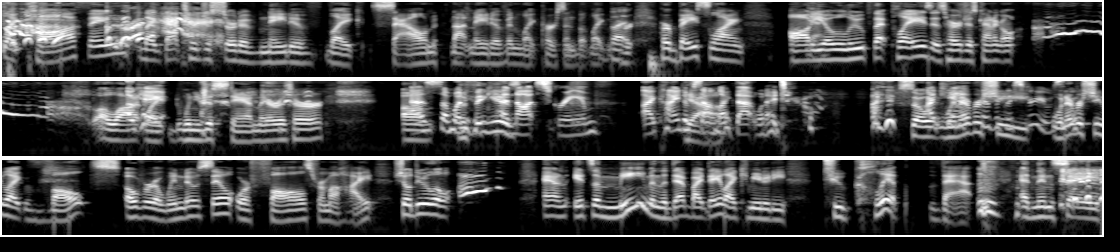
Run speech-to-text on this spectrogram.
like caw thing. Like that's her just sort of native like sound, not native in like person, but like But- her her baseline audio loop that plays is her just kind of going a lot. Okay. Like when you just stand there as her. Um, As someone who thing is- cannot scream, I kind of Yeah. sound like that when I do. So I whenever she scream, so- whenever she like vaults over a windowsill or falls from a height, she'll do a little "Ah!" and it's a meme in the Dead by Daylight community to clip that and then say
